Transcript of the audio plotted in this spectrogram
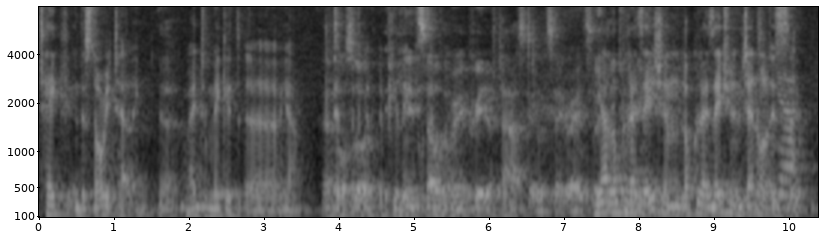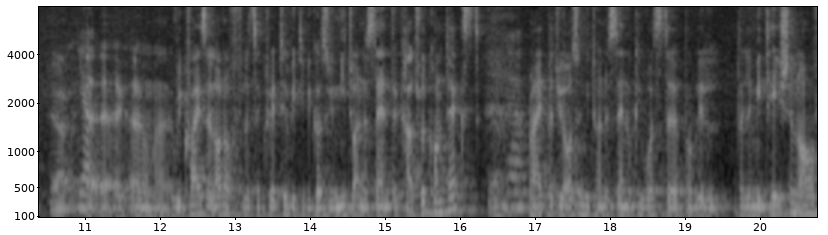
take in the storytelling, Yeah. right, to make it, uh, yeah. That's a- also a- appealing in itself a very creative task, I would say, right? So yeah, you need to really be- localization, localization in general is Yeah. Yeah. Yeah. uh, uh, um, uh, requires a lot of let's say creativity because you need to understand the cultural context Yeah. Yeah. right but you also need to understand okay what's the probably the limitation of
